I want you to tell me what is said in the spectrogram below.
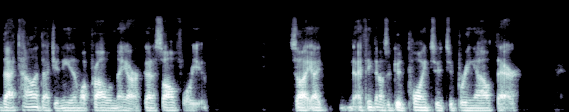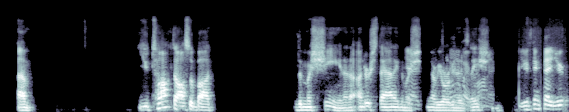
that talent that you need and what problem they are going to solve for you. So I, I, I think that was a good point to to bring out there. Um, you talked also about the machine and understanding the yeah, machine of your organization. you think that you're,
